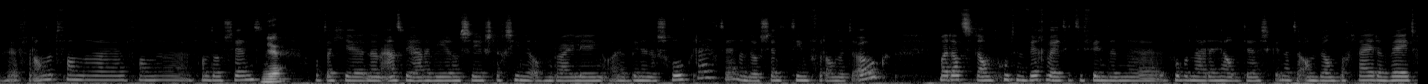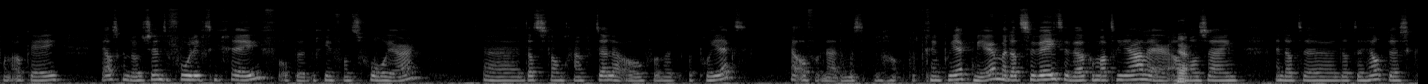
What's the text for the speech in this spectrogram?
hè, verandert van, van, van docent. Yeah. Of dat je na een aantal jaren weer een zeer slechtziende of een binnen de school krijgt. Hè. Een docententeam verandert ook. Maar dat ze dan goed hun weg weten te vinden, uh, bijvoorbeeld naar de helpdesk. En dat de ambulant begeleider weet van oké, als ik een docentenvoorlichting geef op het begin van het schooljaar, uh, dat ze dan gaan vertellen over het, het project. Ja, over, nou, dan is het geen project meer, maar dat ze weten welke materialen er allemaal zijn. En dat, uh, dat de helpdesk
